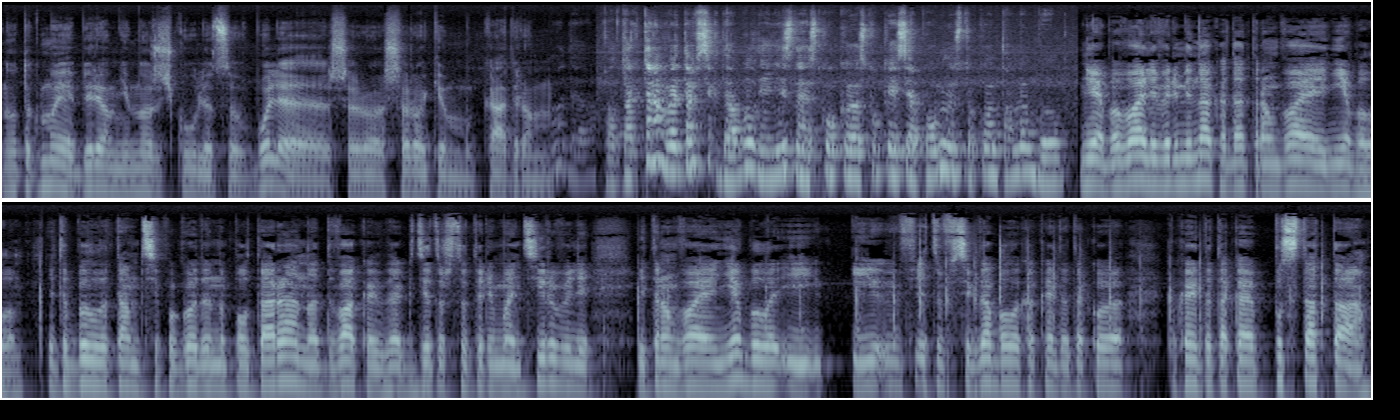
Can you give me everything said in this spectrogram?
Ну так мы берем немножечко улицу в более широ широким кадром. Ну, да. А так трамвай там всегда был. Я не знаю, сколько, сколько я себя помню, столько он там и был. Не, бывали времена, когда трамвая не было. Это было там типа года на полтора, на два, когда где-то что-то ремонтировали, и трамвая не было, и, и это всегда была какая-то такое, какая-то такая пустота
